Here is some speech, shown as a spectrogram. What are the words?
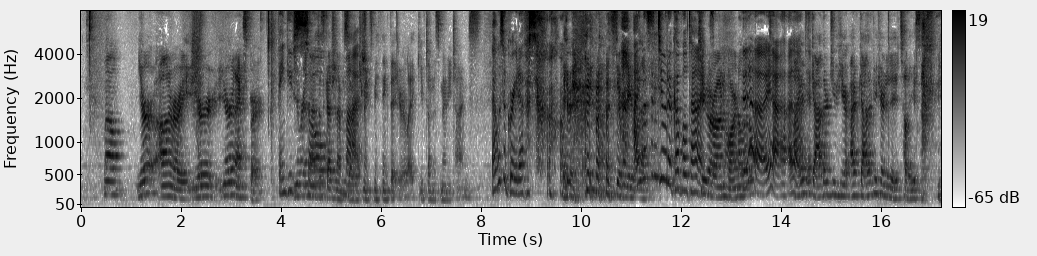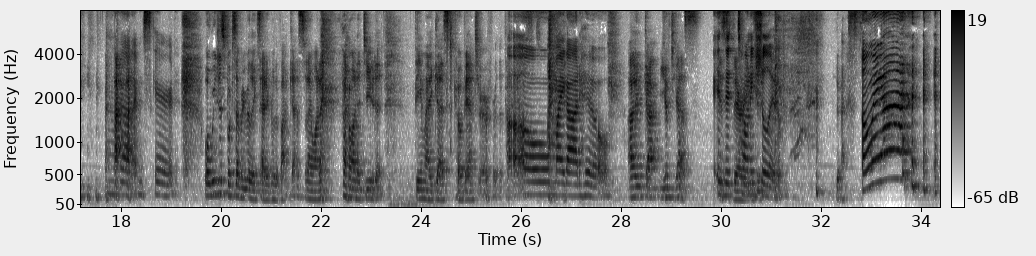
well, you're honorary. You're you're an expert. Thank you, so much. You were in so that discussion episode, much. which makes me think that you're like you've done this many times. that was a great episode. I listened to it a couple times. toot our own horn a little. Yeah, yeah, I liked I've it. gathered you here. I've gathered you here today to tell you something. oh my god, I'm scared. Well, we just booked somebody really exciting for the podcast, and I wanted I wanted you to be my guest co-banterer for the podcast. Oh my god, who? I got you have to guess. Is It's it Tony easy. Shalhoub? Yes. oh my god!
